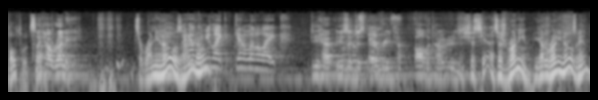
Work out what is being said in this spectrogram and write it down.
Both would It's suck. like how runny. It's a runny nose. I, I know. don't know. Can you like get a little like? Do you have? Is it just those every time, all the time? You It's just, just yeah, it's just running. You got a runny nose, man.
